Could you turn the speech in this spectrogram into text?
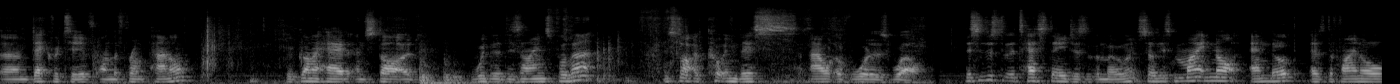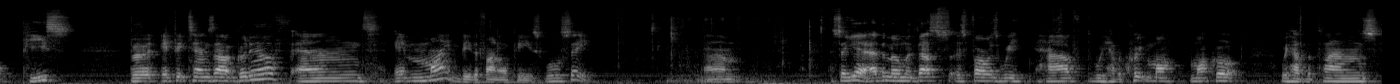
um, decorative on the front panel, we've gone ahead and started with the designs for that and started cutting this out of wood as well. This is just the test stages at the moment, so this might not end up as the final piece, but if it turns out good enough, and it might be the final piece, we'll see. Um, so yeah, at the moment, that's as far as we have. We have a quick mock, mock up, we have the plans,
